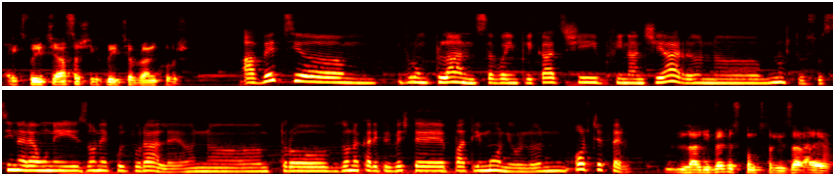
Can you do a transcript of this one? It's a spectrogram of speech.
expoziția asta și expoziția Brancuș. Aveți uh, vreun plan să vă implicați și financiar în, uh, nu știu, susținerea unei zone culturale, în, uh, într-o zonă care privește patrimoniul, în orice fel? La nivel de sponsorizare,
